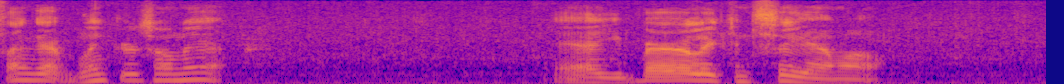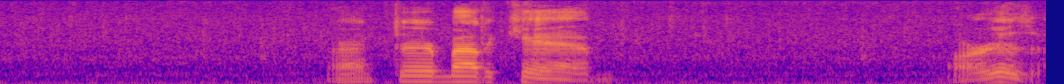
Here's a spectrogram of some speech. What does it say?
Thing got blinkers on it? Yeah, you barely can see them all. Right there by the cab. Or is it?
